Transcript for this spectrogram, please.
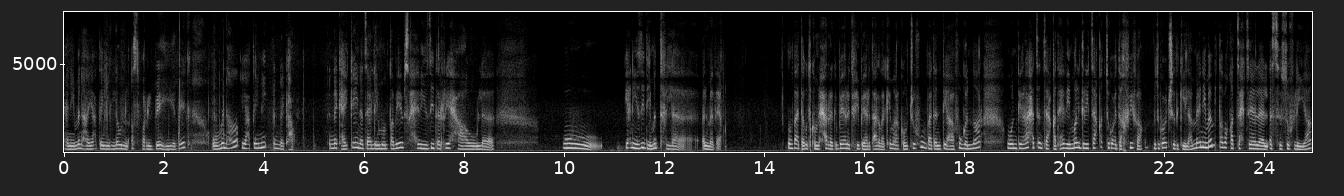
يعني منها يعطيني اللون الأصفر الباهي هذاك ومنها يعطيني النكهة. النكهة كاينة تاع الليمون طبيعي بصح هذه يزيد الريحة ولا و يعني يزيد يمد في المذاق. ومن بعد قلت لكم نحرك بارد في بارد هكذا كيما راكم تشوفوا ومن بعد نديها فوق النار ونديرها حتى نتعقد هذه مالغري تعقد تقعد خفيفة ما تقعدش ثقيلة. يعني ما الطبقه تحت الأس السفلية.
